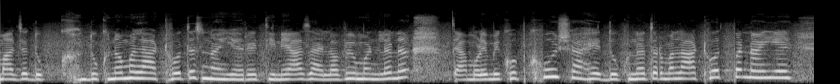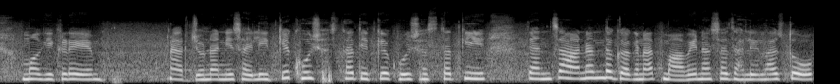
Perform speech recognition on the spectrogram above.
माझं दुःख दुखणं मला आठवतच नाही आहे रे. तिने आज आय लव्ह यू म्हणलं ना त्यामुळे मी खूप खुश आहे दुखणं तर मला आठवत पण नाही आहे मग इकडे अर्जुन आणि सैली इतके खुश असतात इतके खुश असतात की त्यांचा आनंद गगनात मावेन असा झालेला असतो.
